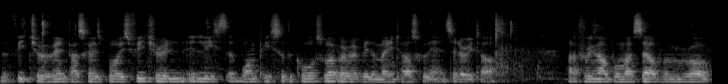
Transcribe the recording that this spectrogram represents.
that feature within Pasco's Boys feature in at least one piece of the coursework, whether it be the main task or the ancillary task. Like for example, myself and Rob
